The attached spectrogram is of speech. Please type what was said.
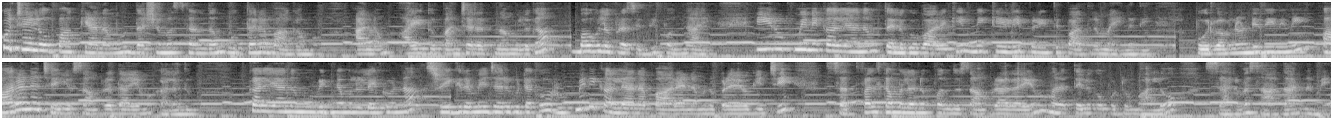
కుచేలోపాఖ్యానము దశమ స్కందం ఉత్తర భాగము అను ఐదు పంచరత్నములుగా బహుళ ప్రసిద్ధి పొందాయి. ఈ రుక్మిణి కళ్యాణం తెలుగు వారికి మికిలి ప్రీతిపాత్రమైనది. పూర్వం నుండి దీనిని పారణ చేయు సాంప్రదాయం కలదు. కళ్యాణము విఘ్నములు లేకుండా శీఘ్రమే జరుగుటకు రుక్మిణి కళ్యాణ పారాయణమును ప్రయోగించి సత్ఫలితములను పొందు సాంప్రదాయం మన తెలుగు కుటుంబాల్లో సర్వసాధారణమే.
